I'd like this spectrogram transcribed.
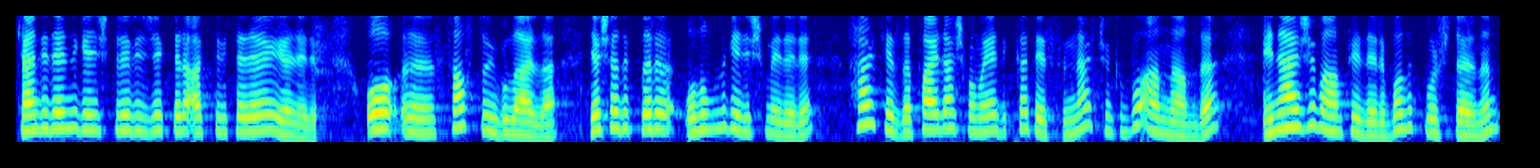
kendilerini geliştirebilecekleri aktivitelere yönelip o e, saf duygularla yaşadıkları olumlu gelişmeleri herkesle paylaşmamaya dikkat etsinler. Çünkü bu anlamda enerji vampirleri balık burçlarının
